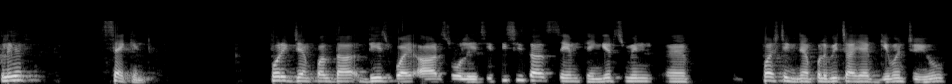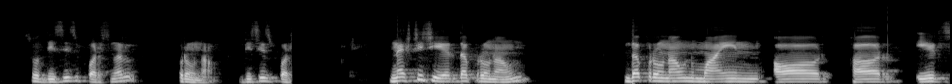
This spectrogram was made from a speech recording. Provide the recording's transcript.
Clear? Second for example the these boy are so lazy. This is the same thing. It's mean uh, first example which i have given to you. So this is personal pronoun. This is person next is here the pronoun the pronoun mine और her its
